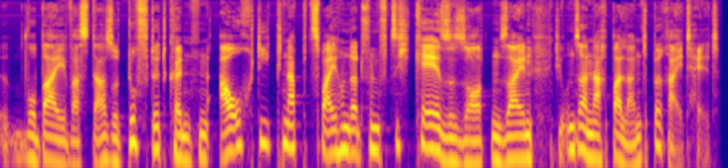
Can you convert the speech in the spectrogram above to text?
wobei, was da so duftet, könnten auch die knapp 250 Käsesorten sein, die unser Nachbarland bereithält.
